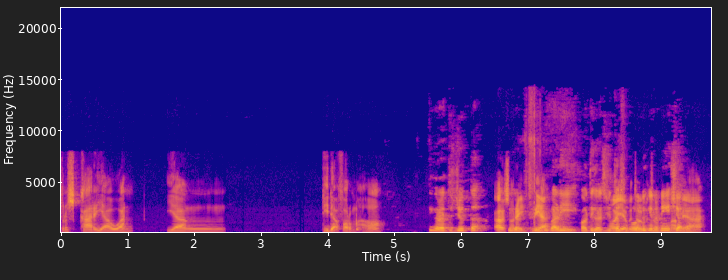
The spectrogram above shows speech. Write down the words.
Terus karyawan yang tidak formal 300 juta. Oh, sorry. 300 ribu ya. kali. Kalau 300 juta oh, iya, betul, betul. Indonesia. Maaf ya.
